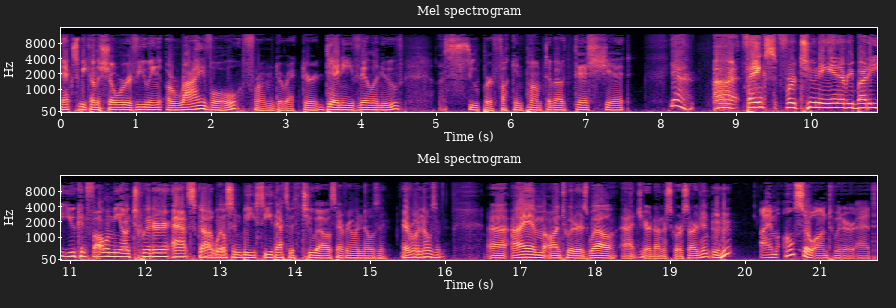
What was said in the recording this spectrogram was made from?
Next week on the show, we're reviewing Arrival from director Denis Villeneuve. I'm super fucking pumped about this shit. Yeah. Uh, thanks for tuning in, everybody. You can follow me on Twitter at Scott Willson BC. That's with two L's. Everyone knows it. Everyone knows it. Uh, I am on Twitter as well at Jared underscore Sargent. I am also on Twitter at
